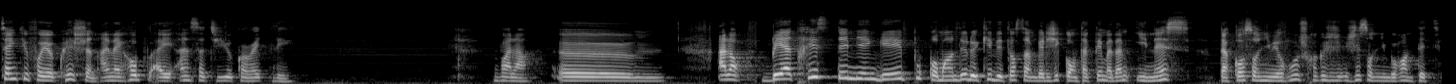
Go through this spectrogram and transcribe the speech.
thank you for your question and I hope I answered to you correctly. Voilà. Euh, alors, Béatrice Temiengue, pour commander le kit détox en Belgique, contactez Madame Inès. D'accord, son numéro, je crois que j'ai son numéro en tête.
